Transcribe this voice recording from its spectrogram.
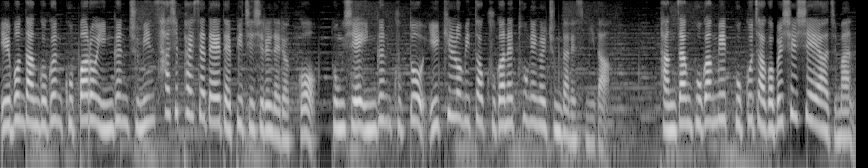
일본 당국은 곧바로 인근 주민 48세대에 대피 지시를 내렸고 동시에 인근 국도 1km 구간의 통행을 중단했습니다. 당장 보강 및 복구 작업을 실시해야 하지만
